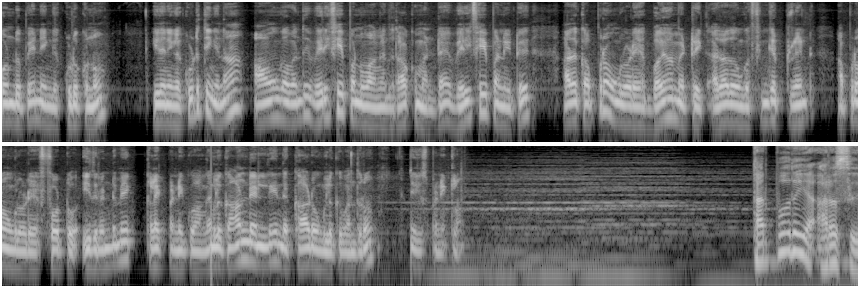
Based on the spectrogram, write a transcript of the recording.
கொண்டு போய் நீங்கள் கொடுக்கணும். இதை நீங்கள் கொடுத்தீங்கன்னா அவங்க வந்து வெரிஃபை பண்ணுவாங்க இந்த டாக்குமெண்ட்டை வெரிஃபை பண்ணிவிட்டு அதுக்கப்புறம் உங்களுடைய பயோமெட்ரிக் அதாவது உங்கள் ஃபிங்கர் பிரிண்ட் அப்புறம் உங்களுடைய ஃபோட்டோ இது ரெண்டுமே கலெக்ட் பண்ணிக்குவாங்க. உங்களுக்கு ஆன்லைன்லேயே இந்த கார்டு உங்களுக்கு வந்துடும் யூஸ் பண்ணிக்கலாம். தற்போதைய அரசு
